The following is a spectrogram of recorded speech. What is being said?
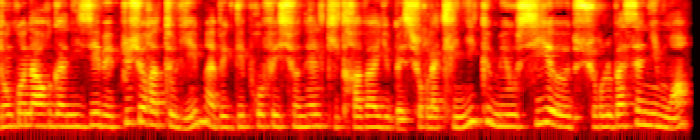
Donc on a organisé ben, plusieurs ateliers avec des professionnels qui travaillent ben, sur la clinique, mais aussi euh, sur le bassin nîmois.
